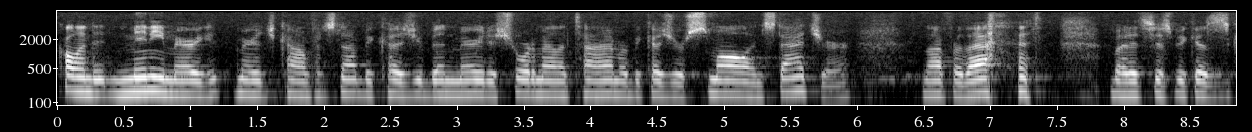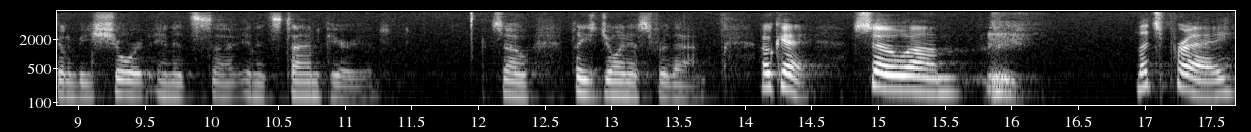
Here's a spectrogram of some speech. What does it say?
calling it mini marriage conference, not because you've been married a short amount of time or because you're small in stature, not for that, but it's just because it's going to be short in its uh, in its time period. So, please join us for that. Okay, so um, let's pray,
